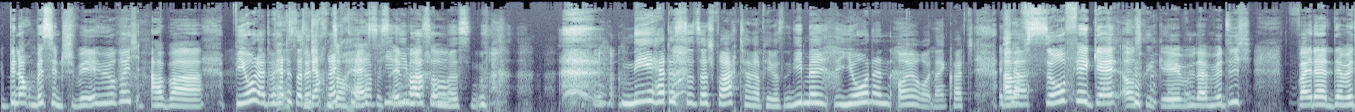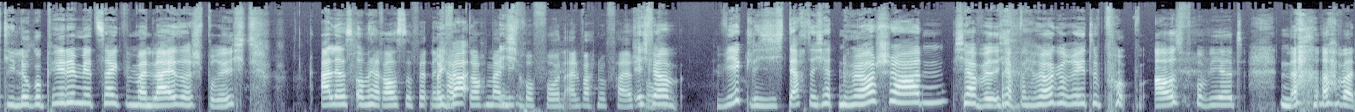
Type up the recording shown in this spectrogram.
ich bin auch ein bisschen schwerhörig, aber Viola, du hättest eine Sprachtherapie so, immer machen so? müssen. Nie hättest du zur Sprachtherapie müssen. Die Millionen Euro, nein Quatsch. Ich habe so viel Geld ausgegeben, damit ich, weil der, damit die Logopädin mir zeigt, wie man leiser spricht. Alles, um herauszufinden, ich, ich habe doch mein ich, Mikrofon einfach nur falsch. Ich war Wirklich, ich dachte, ich hätte einen Hörschaden. Ich habe ich hab Hörgeräte ausprobiert, Na, aber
